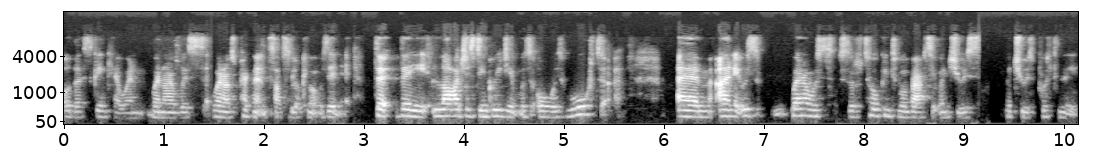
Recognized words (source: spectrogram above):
other skincare when when I was when I was pregnant and started looking what was in it that the largest ingredient was always water. Um, and it was when I was sort of talking to her about it when she was when she was putting the,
